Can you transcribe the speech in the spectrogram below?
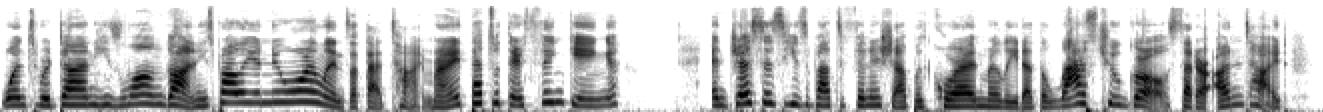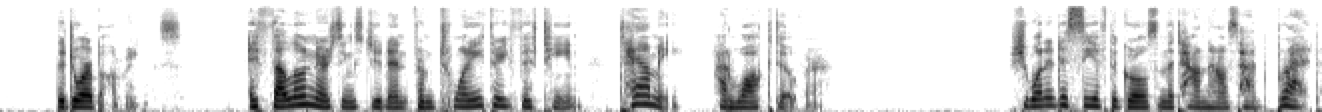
Once we're done, he's long gone. He's probably in New Orleans at that time, right? That's what they're thinking. And just as he's about to finish up with Cora and Merlita, the last two girls that are untied, the doorbell rings. A fellow nursing student from 2315, Tammy, had walked over. She wanted to see if the girls in the townhouse had bread.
